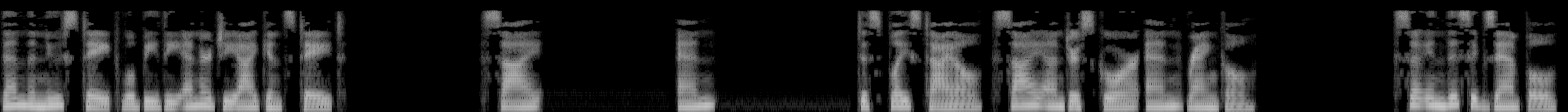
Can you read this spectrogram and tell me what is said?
then the new state will be the energy eigenstate psi n display style psi underscore n rangle so in this example,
